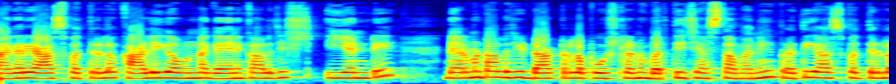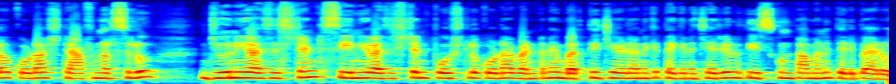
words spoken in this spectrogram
నగరి ఆసుపత్రిలో ఖాళీగా ఉన్న గైనకాలజిస్ట్ ఈఎన్టీ డెర్మటాలజీ డాక్టర్ల పోస్టులను భర్తీ చేస్తామని ప్రతి ఆసుపత్రిలో కూడా స్టాఫ్ నర్సులు జూనియర్ అసిస్టెంట్ సీనియర్ అసిస్టెంట్ పోస్టులు కూడా వెంటనే భర్తీ చేయడానికి తగిన చర్యలు తీసుకుంటామని తెలిపారు.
